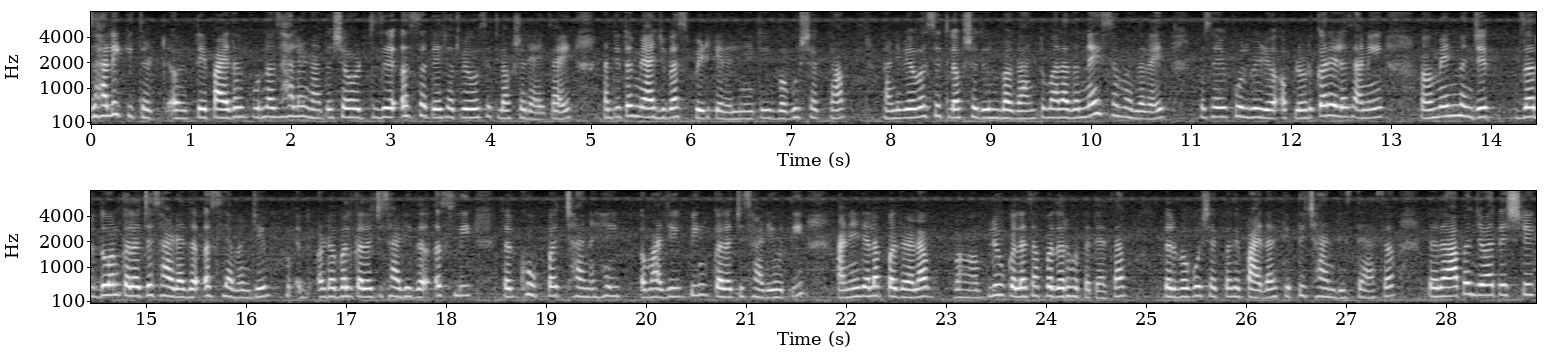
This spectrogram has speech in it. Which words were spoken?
झाले की तर ते पायदान पूर्ण झालं ना तर शेवटचं जे असतं त्याच्यात व्यवस्थित लक्ष द्यायचं आहे. आणि तिथं मी अजिबात स्पीड केलेली नाही. तुम्ही बघू शकता. आणि व्यवस्थित लक्ष देऊन बघा. आणि तुम्हाला जर नाही समजलं काही तसं हे फुल व्हिडिओ अपलोड करेलच. आणि मेन म्हणजे जर दोन कलरच्या साड्या जर असल्या म्हणजे डबल कलरची साडी जर असली तर खूपच छान ही माझी पिंक कलरची साडी होती. आणि त्याला पदराला ब्ल्यू कलरचा पदर होता त्याचा. तर बघू शकता ते पायदान किती छान दिसते असं. तर आपण जेव्हा ते स्टिक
